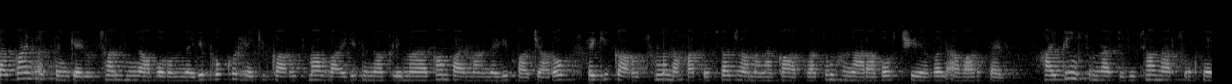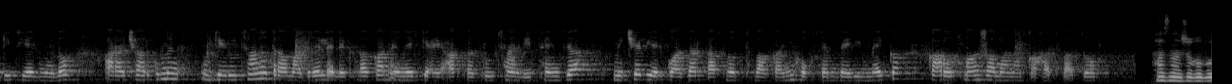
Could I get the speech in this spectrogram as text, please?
սակայն ըստ ընկերության հիմնավորումների փոքր հեքի կառուցման վայրի բնակլիմայական պայմանների պատճառով հեքի կառուցումը նախատեսված ժամանակահատվածում հնարավոր չի եղել ավարտել։ Հայտի ուսումնասիրության արդյունքներից ելնելով առաջարկում են ընկերությանը տրամադրել էլեկտրական էներգիայի արտադրության լիցենզիա մինչև 2018 թվականի հոկտեմբերի 1-ը կառուցման ժամանակահատվածով։ Հանձնաժողովը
